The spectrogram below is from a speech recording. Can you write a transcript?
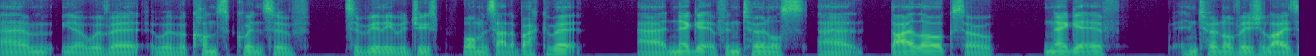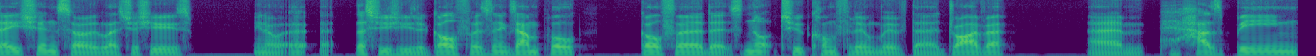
um, you know, with a with a consequence of severely reduced performance at the back of it, uh, negative internal uh, dialogue, so negative internal visualization. So let's just use, you know, uh, uh, let's just use a golfer as an example. Golfer that's not too confident with their driver um, has been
